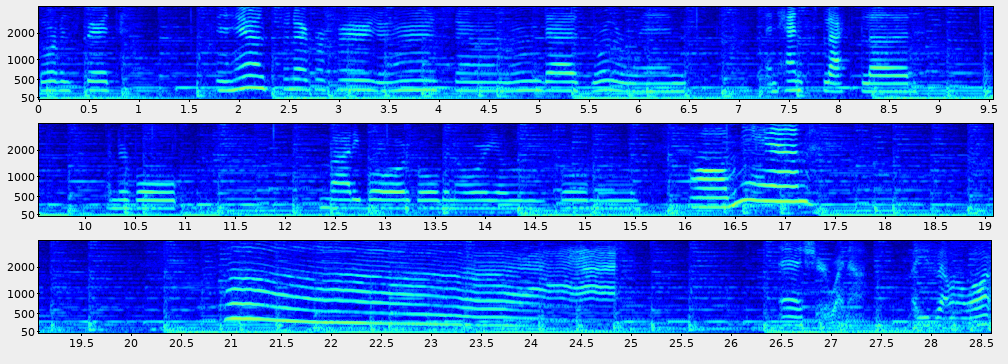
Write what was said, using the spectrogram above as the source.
Dwarven spirit. Enhanced necrophagy, enhanced moon dust, northern wind, enhanced black blood, thunderbolt, mighty board, golden oriole, full moon. Oh man. Eh, sure, why not? I use that one a lot.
